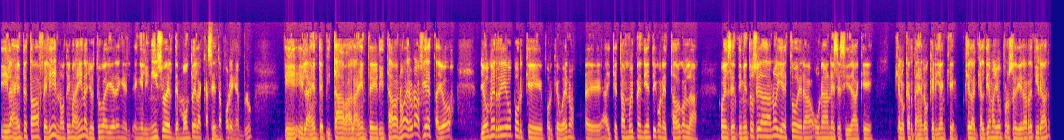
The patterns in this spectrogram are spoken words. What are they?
y la gente estaba feliz, no te imaginas, yo estuve ayer en el, en el inicio del desmonte de las casetas, por ejemplo, y, la gente pitaba, la gente gritaba, no, era una fiesta, yo, yo me río porque, porque bueno, eh, hay que estar muy pendiente y conectado con, la, con el sentimiento ciudadano y esto era una necesidad que, que los cartageneros querían que, que la alcaldía mayor procediera a retirar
